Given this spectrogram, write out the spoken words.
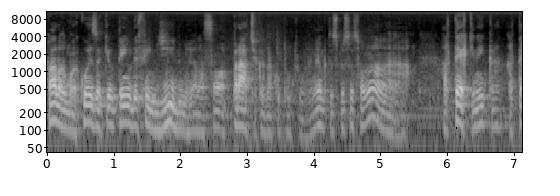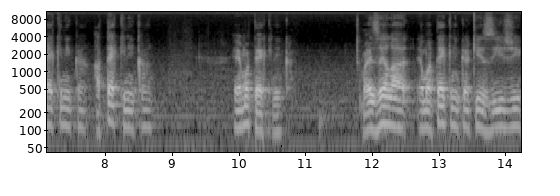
fala uma coisa que eu tenho defendido em relação à prática da acupuntura, né? Porque as pessoas falam, ah, a técnica, a técnica, a técnica é uma técnica, mas ela é uma técnica que exige.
